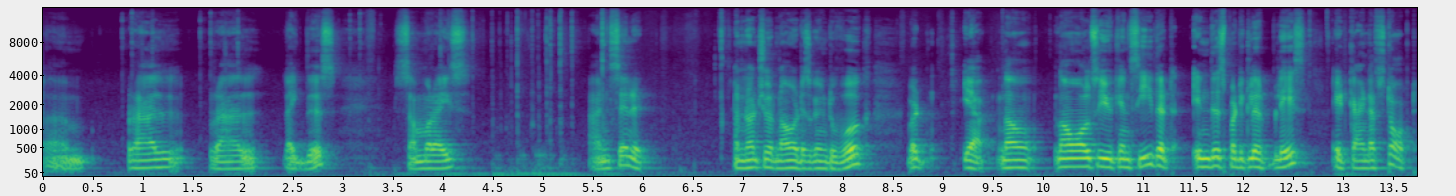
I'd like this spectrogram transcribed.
um, ral ral like this summarize and send it. I'm not sure now it is going to work but yeah now now also you can see that in this particular place it kind of stopped.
